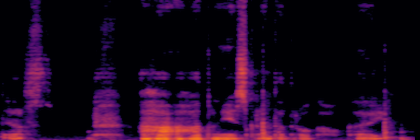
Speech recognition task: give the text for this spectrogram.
Teraz. Aha, aha, to nie jest skręta droga, okej. Cofnij.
